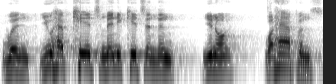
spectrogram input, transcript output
when you have kids, many kids, and then, you know, what happens?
